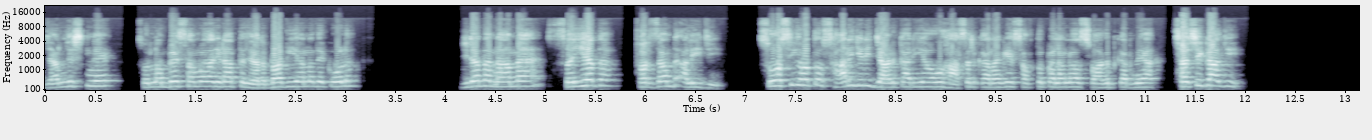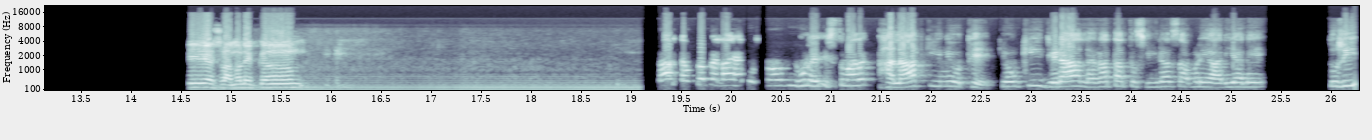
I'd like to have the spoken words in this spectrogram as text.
ਜਰਨਲਿਸਟ ਨੇ, ਸੋ ਲੰਬੇ ਸਮੇਂ ਦਾ ਜਿਹੜਾ ਤਜਰਬਾ ਵੀ ਹੈ ਉਹਨਾਂ ਦੇ ਕੋਲ, ਜਿਨ੍ਹਾਂ ਦਾ ਨਾਮ ਹੈ ਸੈਯਦ ਫਰਜ਼ੰਦ ਅਲੀ ਜੀ। ਸੋ ਅਸੀਂ ਉਹਨਾਂ ਤੋਂ ਸਾਰੀ ਜਿਹੜੀ ਜਾਣਕਾਰੀ ਆ ਉਹ ਹਾਸਲ ਕਰਾਂਗੇ। ਸਭ ਤੋਂ ਪਹਿਲਾਂ ਉਹਨਾਂ ਦਾ ਸਵਾਗਤ ਕਰਦੇ ਆ ਸਤਿ ਸ਼੍ਰੀ ਅਕਾਲ ਜੀ। ਜੀ ਅਸਲਾਮ ਅਲੈਕਮ। ਸਰ ਸਭ ਤੋਂ ਪਹਿਲਾਂ ਇਹ ਦੱਸੋ ਵੀ ਹੁਣ ਇਸ ਵਾਰ ਹਾਲਾਤ ਕੀ ਨੇ ਉੱਥੇ? ਕਿਉਂਕਿ ਜਿਹੜਾ ਲਗਾਤਾਰ ਤਸਵੀਰਾਂ ਸਾਹਮਣੇ ਆ ਰਹੀਆਂ ਨੇ ਤੁਸੀਂ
